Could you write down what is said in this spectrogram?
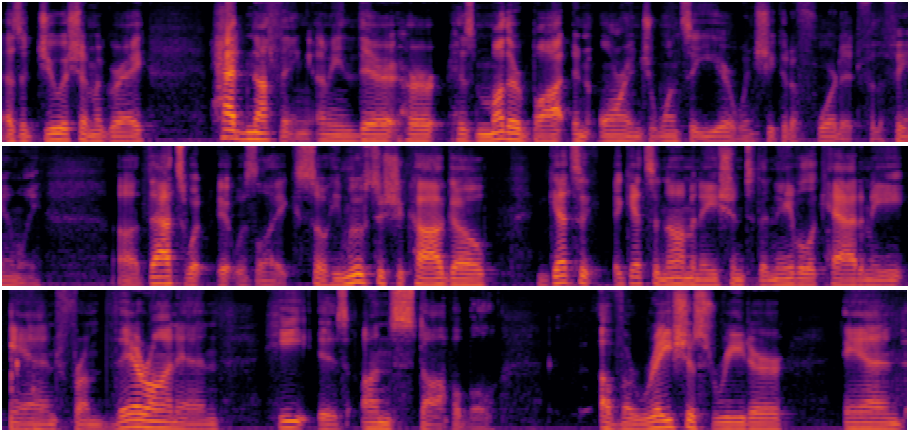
as a Jewish emigre, had nothing. I mean, there, her his mother bought an orange once a year when she could afford it for the family. Uh, that's what it was like. So he moves to Chicago, gets a gets a nomination to the Naval Academy, and from there on in, he is unstoppable. A voracious reader, and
